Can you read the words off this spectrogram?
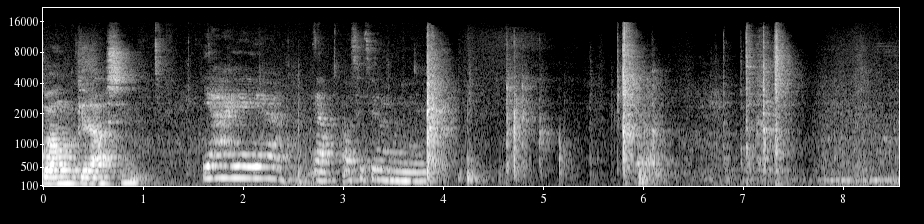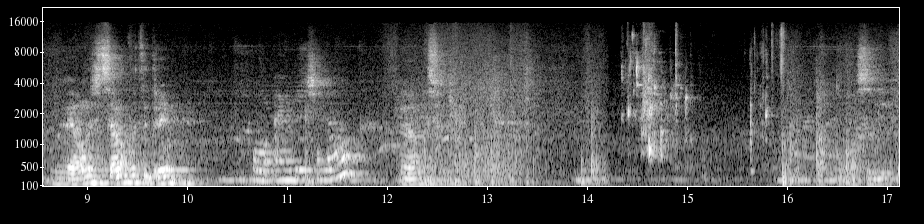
wel een keer afzien. Ja, ja, ja. Ja, wat zit er nog niet in? Wil je anders iets zelf moeten drinken? Gewoon een beetje melk. Ja, dat is goed. Alsjeblieft.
